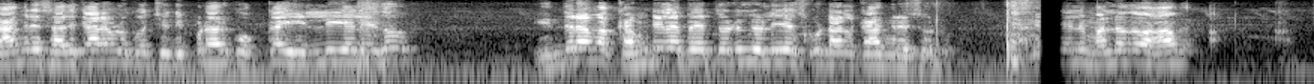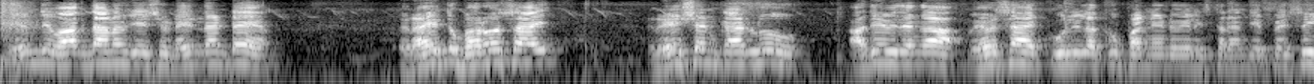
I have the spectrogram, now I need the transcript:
కాంగ్రెస్ అధికారంలోకి వచ్చింది. ఇప్పటివరకు ఒక్క ఇల్లు ఇవ్వలేదు ఇందిరమ్మ కమిటీల పేరుతో లొల్లి చేసుకుంటారు కాంగ్రెస్ వాళ్ళు. వెళ్ళి మళ్ళీ ఒక ఏంది వాగ్దానం చేసిండు? ఏంటంటే రైతు భరోసా రేషన్ కార్డులు అదేవిధంగా వ్యవసాయ కూలీలకు పన్నెండు వేలు ఇస్తారని చెప్పేసి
